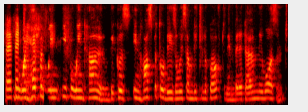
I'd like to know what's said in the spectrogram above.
That, that what happened when people went home because in hospital there's always somebody to look after them, but at home there wasn't.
